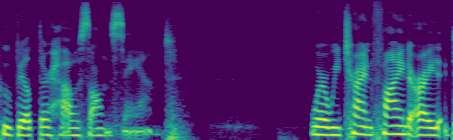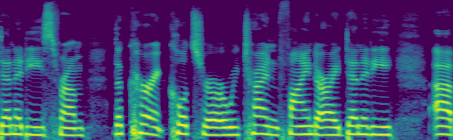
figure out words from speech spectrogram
who built their house on sand? Where we try and find our identities from the current culture, or we try and find our identity uh,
